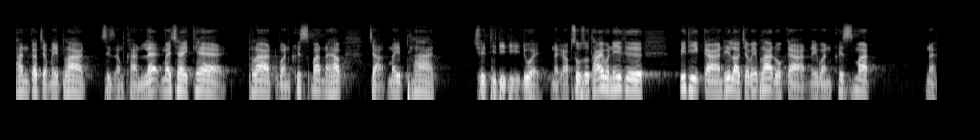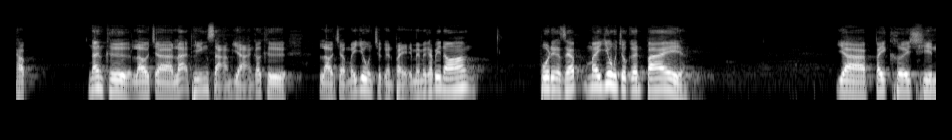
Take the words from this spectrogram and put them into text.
ท่านก็จะไม่พลาดสิ่งสำคัญ และไม่ใช่แค่พลาดวันคริสต์มาสนะครับ จะไม่พลาดชีวิตที่ดี ๆ ด้วยนะครับสุดสุดท้ายวันนี้คือวิธีการที่เราจะไม่พลาดโอกาสในวันคริสต์มาสนะครับ นั่นคือเราจะละทิ้ง 3 อย่างก็คือ เราจะไม่ยุ่งจนเกินไปเห็นไหมครับพี่น้องพูดด้วยกันครับไม่ยุ่งจนเกินไป อย่าไปเคยชิน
